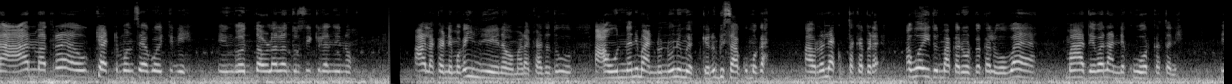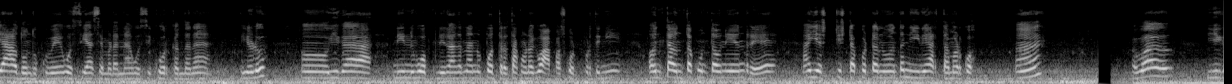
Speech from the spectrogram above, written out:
ನಾನು ಮಾತ್ರ ಕೆಟ್ಟ ಮನ್ಸಾಗ ಹೋಯ್ತೀನಿ. ಹಿಂಗಂತವಳಲ್ಲಂದ್ರೂ ಸಿಕ್ಕಿಲ್ಲ ನೀನು. ಕಣ್ಣೆ ಮಗ ಇನ್ನೇನವ ಮಾಡಕ್ಕಾದದು? ಅವನ್ನ ನಿಮ್ಮ ಅಣ್ಣನು ನಿಮ್ಮ ಎತ್ಕೆನು ಬಿಸಾಕು ಮಗ. ಅವ್ರ ಲೆಕ್ಕ ತಕಬೇಡ ಅವ ಇದ್ರ ಮಕ ನೋಡ್ಬೇಕಲ್ವ ಮಾದೇವ ನನ್ನೆ ಕೋರ್ಕತಾನೆ ಯಾವ್ದೊಂದಕ್ಕೂ ಒಸಿ ಆಸೆ ಮಾಡಣ ಒಸಿ ಕೋರ್ಕಂದನ? ಹೇಳು. ಆ, ಈಗ ನೀನು ಅಂದ್ರೆ ನಾನು ಪತ್ರ ತಗೊಂಡೋಗಿ ವಾಪಸ್ ಕೊಟ್ಬಿಡ್ತೀನಿ. ಅಂತ ಅಂತ ಕುಂತವನಿ ಅಂದ್ರೆ ಎಷ್ಟು ಇಷ್ಟಪಟ್ಟನು ಅಂತ ನೀನೇ ಅರ್ಥ ಮಾಡ್ಕೊ. ಆ? ಅವ ಈಗ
